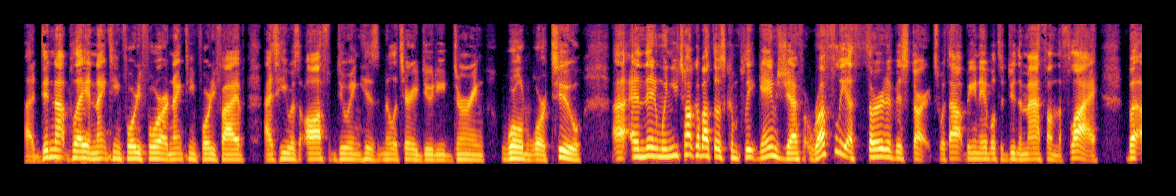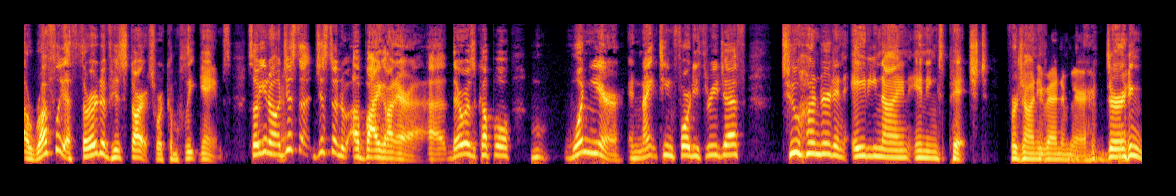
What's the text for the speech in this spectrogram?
Uh, did not play in 1944 or 1945 as he was off doing his military duty during World War II. Uh, and then when you talk about those complete games, Jeff, roughly a third of his starts, without being able to do the math on the fly, but a, roughly a third of his starts were complete games. So you know, just a, just a, a bygone era. Uh, there was a couple. One year in 1943, Jeff, 289 innings pitched for Johnny Vander Meer during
